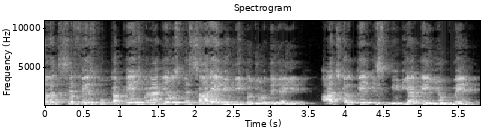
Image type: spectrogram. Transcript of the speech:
अलग से फेसबुक का पेज बना के उसमें सारे एल्यूमिनी को जोड़ते जाइए। आजकल के इस मीडिया के युग में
